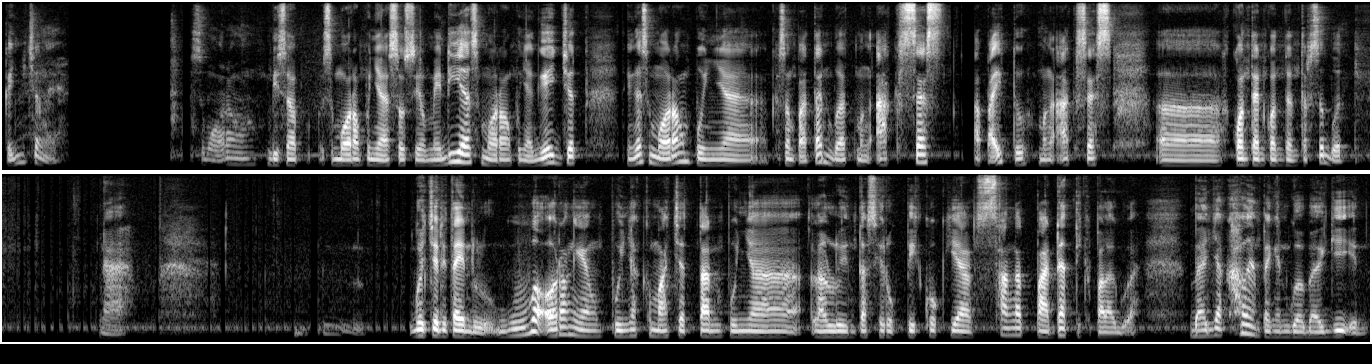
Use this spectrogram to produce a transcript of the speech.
kenceng ya semua orang bisa semua orang punya sosial media semua orang punya gadget sehingga semua orang punya kesempatan buat mengakses apa itu mengakses konten konten-konten tersebut. Nah gue ceritain dulu. Gue orang yang punya kemacetan punya lalu lintas hiruk pikuk yang sangat padat di kepala gue banyak hal yang pengen gue bagiin.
